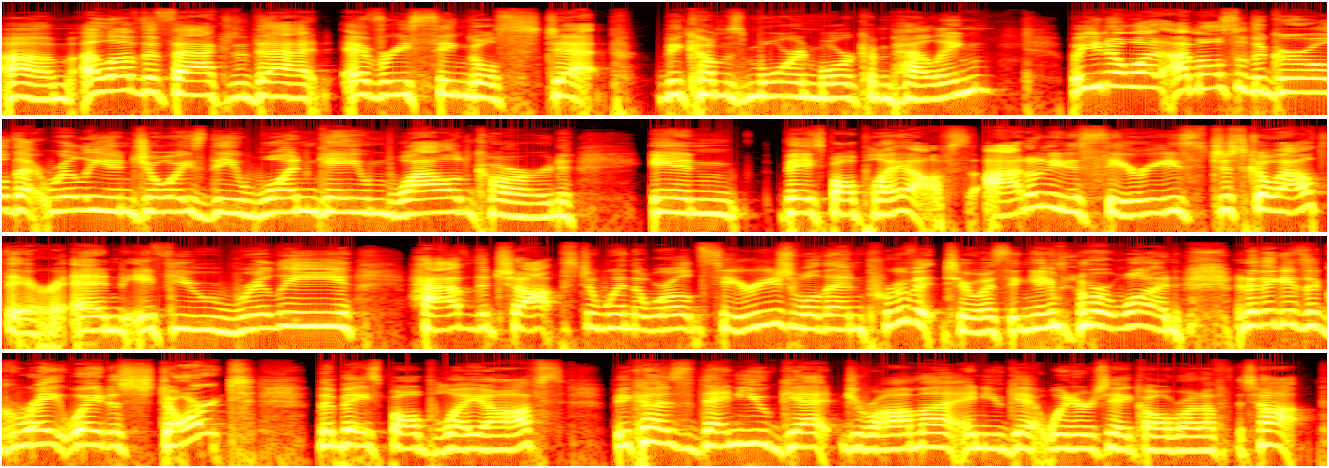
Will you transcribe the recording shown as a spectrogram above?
Um, I love the fact that every single step becomes more and more compelling. But you know what? I'm also the girl that really enjoys the one game wild card in baseball playoffs. I don't need a series. Just go out there. And if you really have the chops to win the World Series, well, then prove it to us in game number one. And I think it's a great way to start the baseball playoffs because then you get drama and you get winner take all right off the top.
